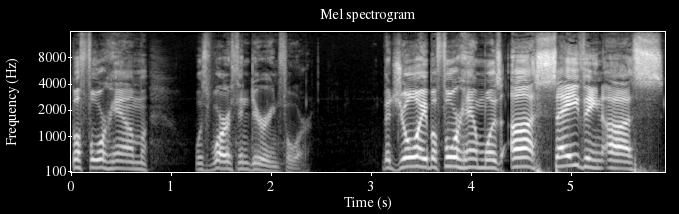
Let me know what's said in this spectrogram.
before him was worth enduring for. The joy before him was us saving us.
